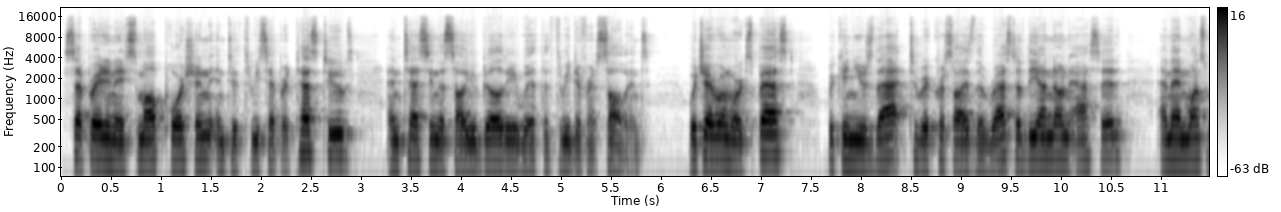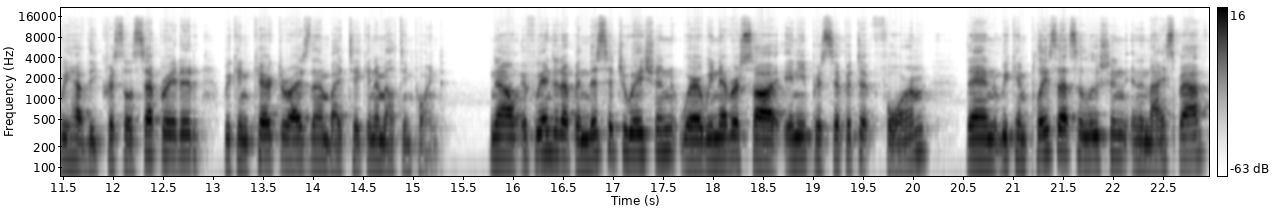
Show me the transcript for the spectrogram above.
separating a small portion into three separate test tubes and testing the solubility with the three different solvents. Whichever one works best, we can use that to recrystallize the rest of the unknown acid, and then once we have the crystals separated, we can characterize them by taking a melting point. Now, if we ended up in this situation where we never saw any precipitate form, then we can place that solution in an ice bath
